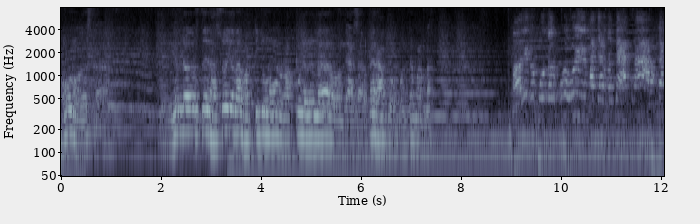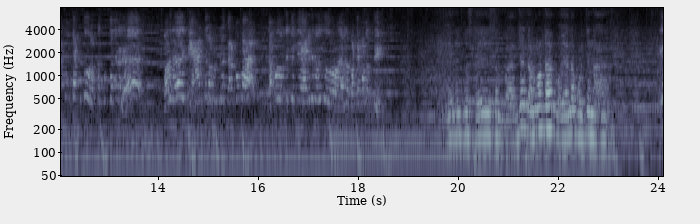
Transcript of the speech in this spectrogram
ಹ್ಞೂ ದೋಸ್ತ ಇರ್ಲಿ ದೋಸ್ತ ಹಸು ಆಗ್ಯದ ಹೊಟ್ಟಿಗೆ ನೋವು ರೊಕ್ಕ ಇರಲಿಲ್ಲ ಒಂದು ಎರಡು ಸಾವಿರ ರೂಪಾಯಿ ಹಾಕು ಫೋನ್ಪೇ ಮಾಡಲ. ಮಾಲಿನ ಮೂರ್ ಸಾವಿರ ಕೂಡ ಹೋಗಿ ಮಾತಾಡ್ ಸ್ವಲ್ಪ ಹಾಕ್ನ ರೊಕ್ಕ ಹಾಕೊಂಡು ರೊಕ್ಕ ಕೊಡ್ತಾನೆ ನನಗೆ. ಮೊದಲ ಹ್ಯಾಂಡ್ಸೆಲ್ಲ ಬಿಟ್ಟು ಕರ್ಕೊಂಬ. ನಮ್ಮ ಜೊತೆ ನೀ ಹೇಳಿದ್ರೆ ಹೋಗಿ ಎಲ್ಲ ಬಟ್ಟೆ ಮಾಡುತ್ತೆ. ಏನು ದೋಸ್ತ ಈ ಸ್ವಲ್ಪ ಅರ್ಜೆಂಟ್ ಅಮೌಂಟ್ ಹಾಕು ಎಲ್ಲ ಕೊಡ್ತೀನಿ ನಾ. ಏ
